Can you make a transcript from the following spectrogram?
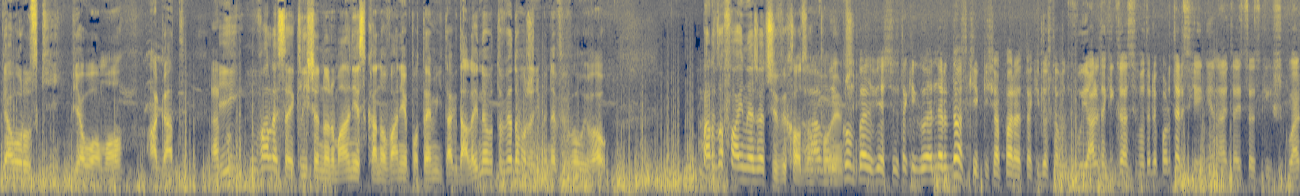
białoruski, białomo, agat i walę sobie kliszę normalnie, skanowanie potem i tak dalej, no to wiadomo, że nie będę wywoływał. Bardzo fajne rzeczy wychodzą, A mój powiem Ci. kumpel, wiesz, takiego nerdowski jakiś aparat taki dostał od wuja, ale takiej klasy fotoreporterskiej, nie? Na tajskich szkłach.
